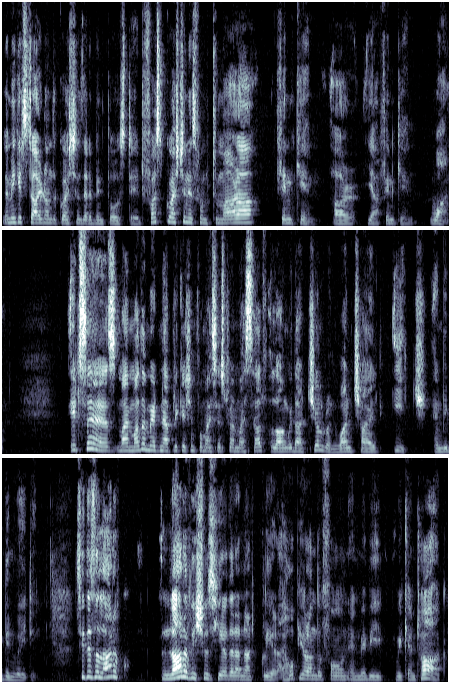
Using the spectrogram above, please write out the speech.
let me get started on the questions that have been posted. First question is from Tamara Finkin, or yeah, Finkin, one. It says, My mother made an application for my sister and myself along with our children, one child each, and we've been waiting. See, there's a lot of a lot of issues here that are not clear. I hope you're on the phone and maybe we can talk.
